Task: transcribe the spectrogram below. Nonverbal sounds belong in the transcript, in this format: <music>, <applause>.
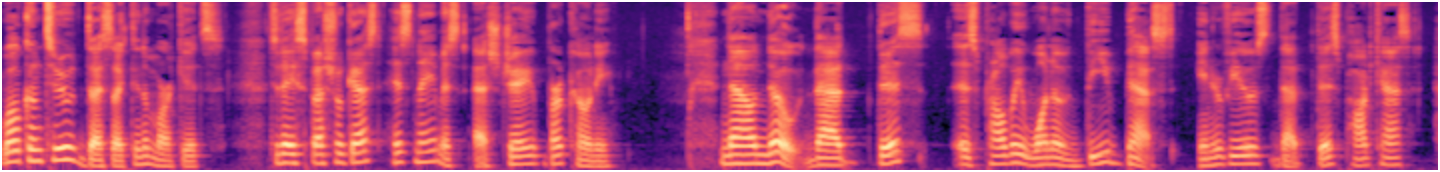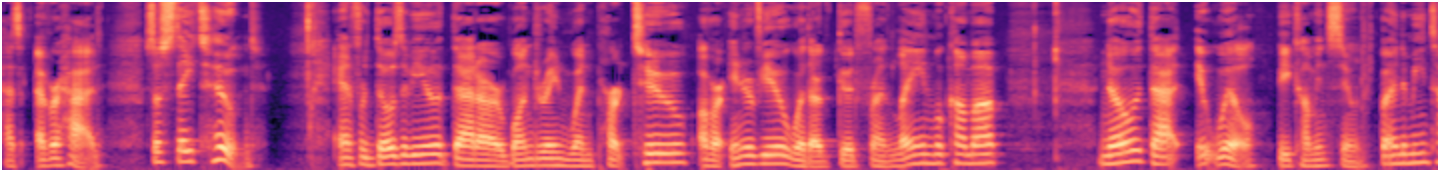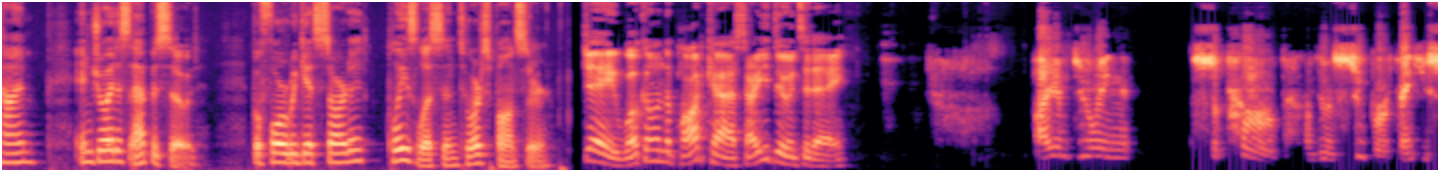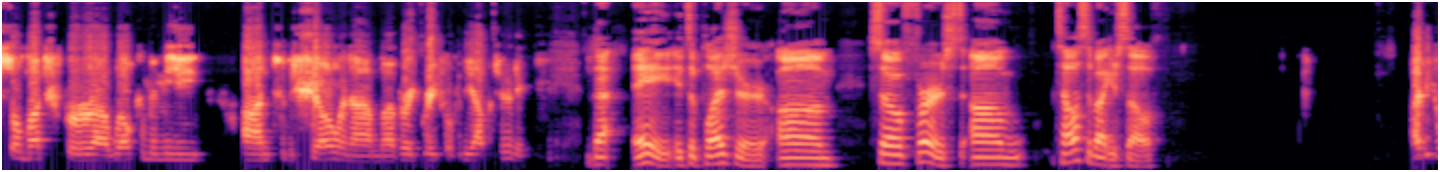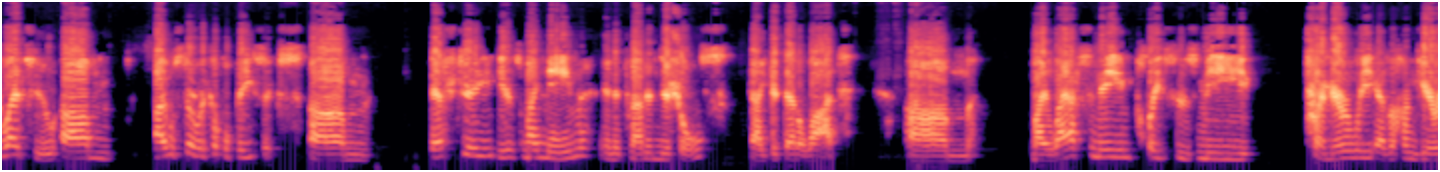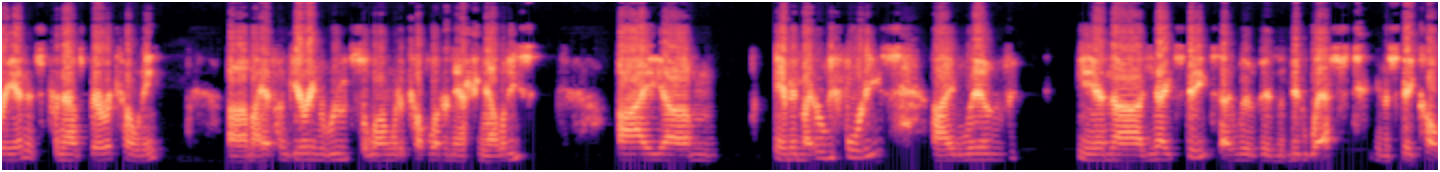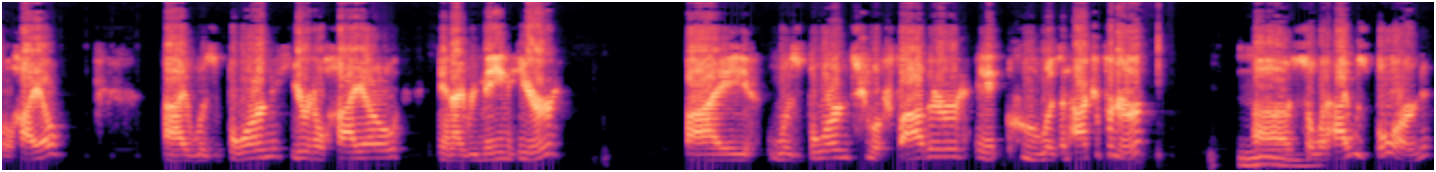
Welcome to Dissecting the Markets. Today's special guest, his name is SJ Barakony. Now, note that this is probably one of the best interviews that this podcast has ever had, so stay tuned. And for those of you that are wondering when part two of our interview with our good friend Lane will come up, know that it will be coming soon. But in the meantime, enjoy this episode. Before we get started, please listen to our sponsor. Jay, welcome on the podcast. How are you doing today? I am doing superb. I'm doing super. Thank you so much for uh, welcoming me onto the show, and I'm uh, very grateful for the opportunity. That hey, it's a pleasure. Um, so first, um, tell us about yourself. I'd be glad to. Um, I will start with a couple basics. Um, SJ is my name, and it's not initials. I get that a lot. Um, my last name places me primarily as a Hungarian. It's pronounced Barakony. Um, I have Hungarian roots along with a couple other nationalities. I um, am in my early 40s. I live in uh, United States. I live in the Midwest in a state called Ohio. I was born here in Ohio and I remain here. I was born to a father who was an entrepreneur. Mm. Uh, so when I was born,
